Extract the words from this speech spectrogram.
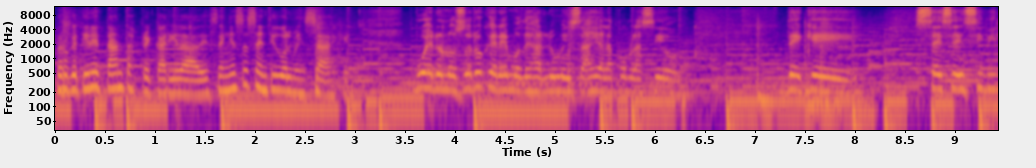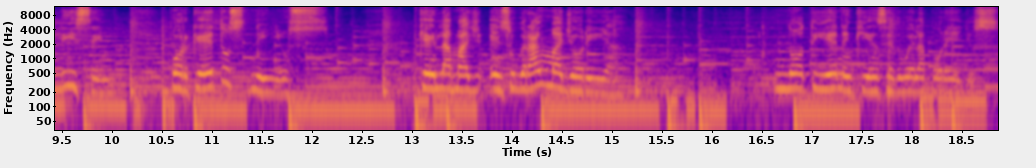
pero que tiene tantas precariedades. En ese sentido el mensaje. Bueno, nosotros queremos dejarle un mensaje a la población de que se sensibilicen porque estos niños, que en, la, en su gran mayoría no tienen quien se duela por ellos,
